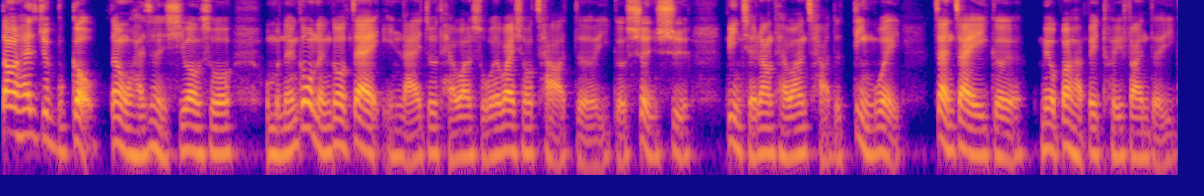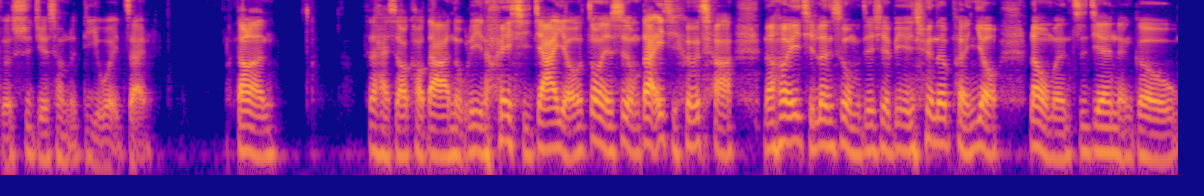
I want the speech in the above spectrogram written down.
当然还是觉得不够。但我还是很希望说，我们能够能够再迎来就台湾所谓外销茶的一个盛世，并且让台湾茶的定位站在一个没有办法被推翻的一个世界上的地位在。当然。这还是要靠大家努力，然后一起加油。重点是我们大家一起喝茶，然后一起认识我们这些边缘圈的朋友，让我们之间能够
